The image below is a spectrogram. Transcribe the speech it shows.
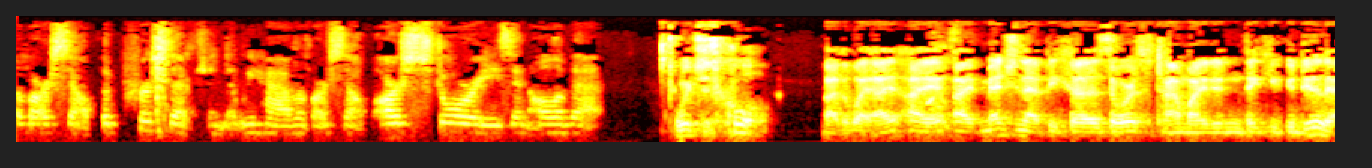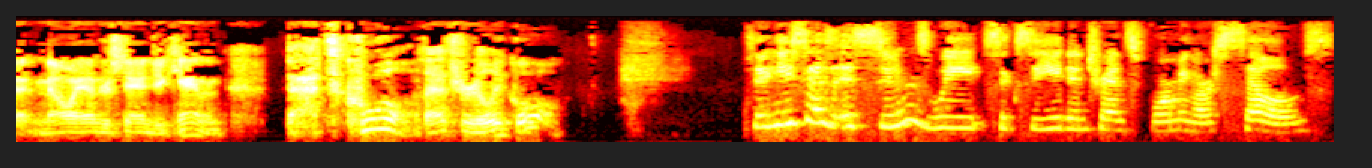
of ourselves, the perception that we have of ourselves, our stories and all of that. Which is cool by the way. I, I, I mentioned that because there was a time I didn't think you could do that. And now I understand you can. And that's cool. That's really cool. So he says as soon as we succeed in transforming ourselves,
